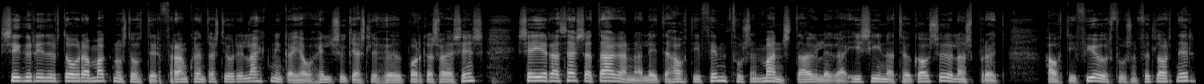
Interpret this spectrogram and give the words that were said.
Sigriður Dóra Magnúsdóttir, framkvæmdastjóri lækninga hjá helsugæslu höfuborgarsvæðisins, segir að þessa dagana leiti hátt í 5.000 manns daglega í sínatöku á Söðlandsbröð, hátt í 4.000 fullornir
